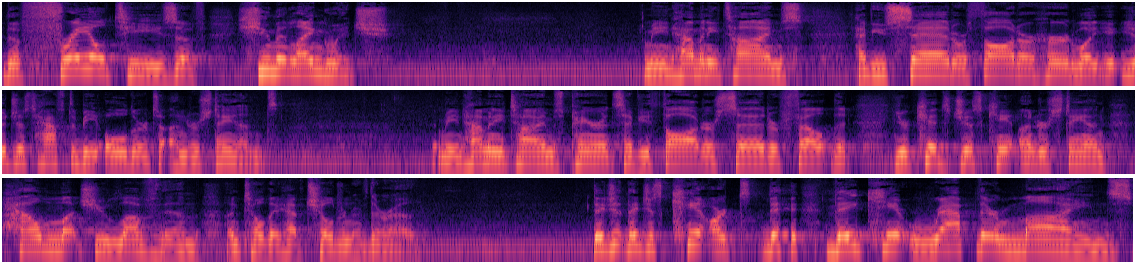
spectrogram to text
the frailties of human language. I mean, how many times have you said or thought or heard, well, you, you just have to be older to understand? I mean, how many times, parents, have you thought or said or felt that your kids just can't understand how much you love them until they have children of their own? They just, they just can't art, they, they can't wrap their minds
